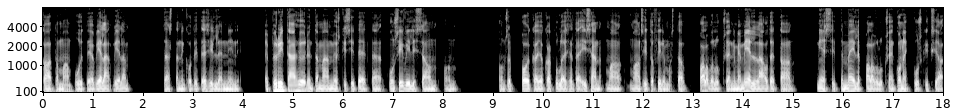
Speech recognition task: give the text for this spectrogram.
kaatamaan puita. Ja vielä, vielä tästä niin otit esille, niin me pyritään hyödyntämään myöskin sitä, että kun siviilissä on, on, on se poika, joka tulee sieltä isän maa, maansiitofirmasta palvelukseen, niin me mielellään otetaan mies sitten meille palvelukseen konekuskiksi ja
